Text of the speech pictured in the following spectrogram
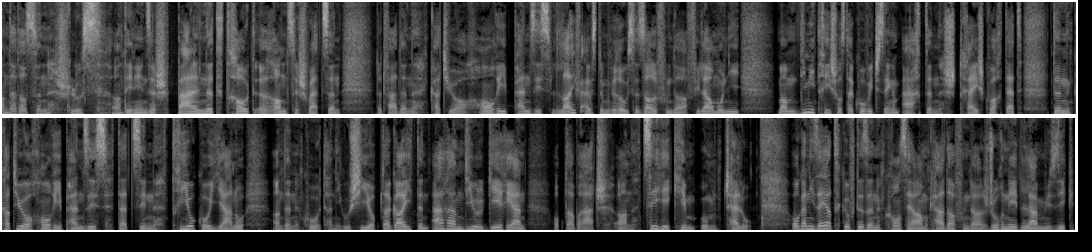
an der dat een Schluss an den en sech Spal net traut ran ze schwätzen. Dat war den Katjor Henri Pensis live aus dem Grosse Saal vun der Philharmonie mam Dimitri Schostakowitsch segem Äten Streichquartett, den Katjor Henri Pensis, dat sinn Trioko Jano an den Ko Taniguchi op der Gei, den Aram Diulgerian op der Bratsch an CH Kim um cello. Organiséiert gouftesen Konzer am Kader vun der Journée de la Musik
